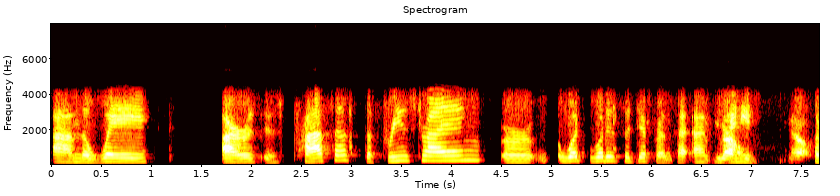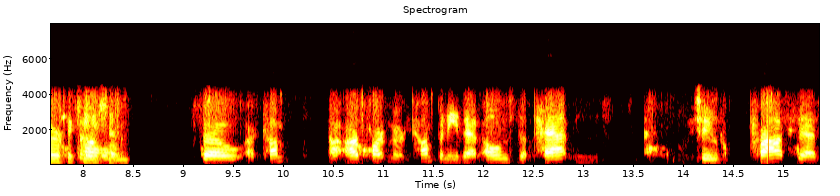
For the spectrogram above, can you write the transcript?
on the way ours is processed, the freeze drying, or what? What is the difference? I, I, no, I need no. clarification. So, so com- our partner company that owns the patents to process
